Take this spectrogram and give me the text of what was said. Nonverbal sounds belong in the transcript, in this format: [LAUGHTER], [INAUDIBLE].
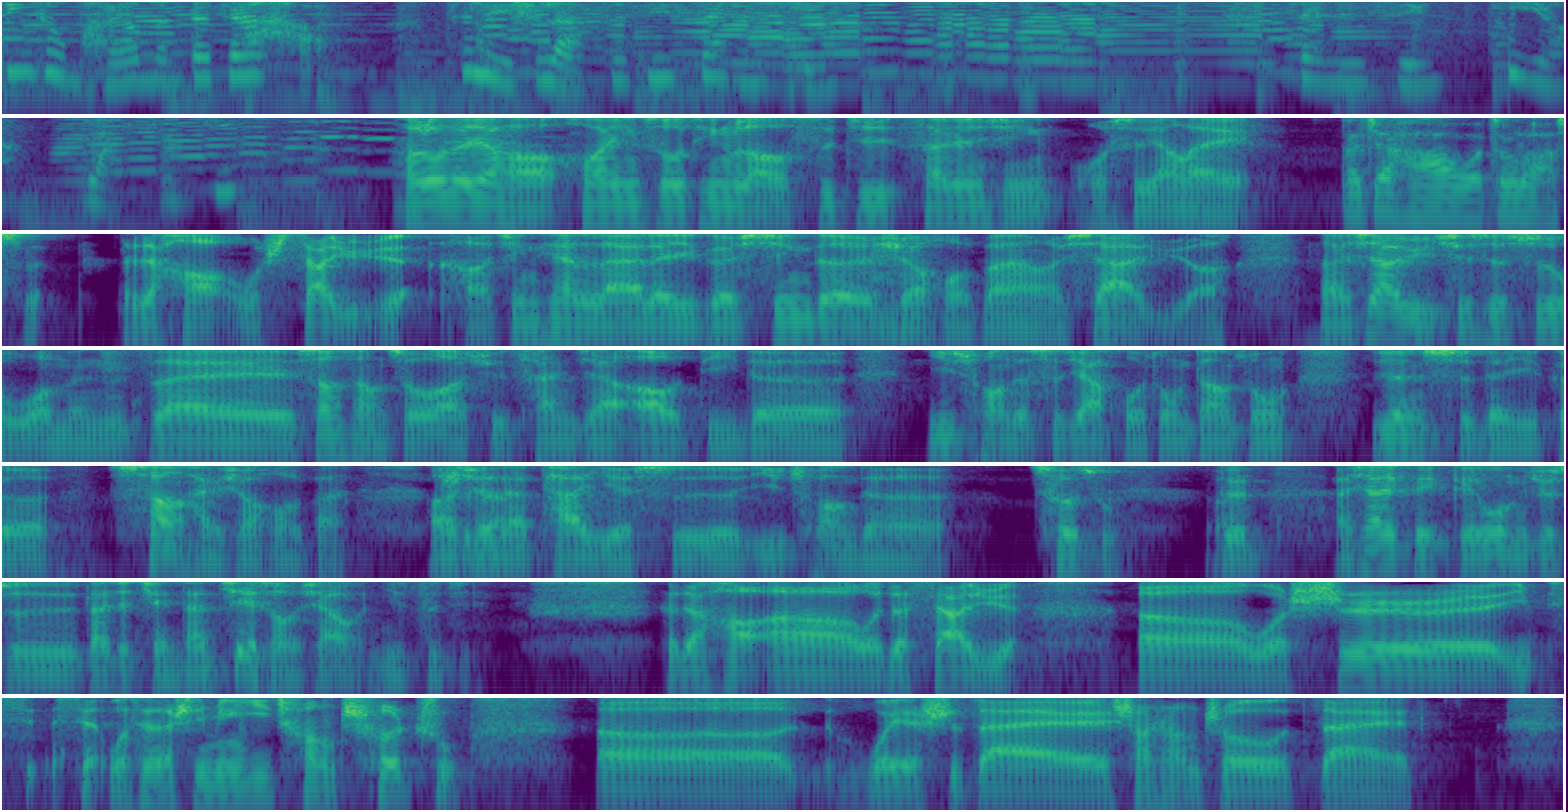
听众朋友们，大家好，这里是老司机三人行，三人行必有老司机。Hello，大家好，欢迎收听《老司机三人行》，我是杨磊。大家好，我周老师。大家好，我是夏雨。好，今天来了一个新的小伙伴啊，[LAUGHS] 夏雨啊。那夏雨其实是我们在上上周啊去参加奥迪的一创的试驾活动当中认识的一个上海小伙伴，而且呢，他也是一创的车主。对，啊，夏雨可以给我们就是大家简单介绍一下你自己。大家好啊、我叫夏雨，呃，我是一现现我现在是一名一创车主，呃，我也是在上上周在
